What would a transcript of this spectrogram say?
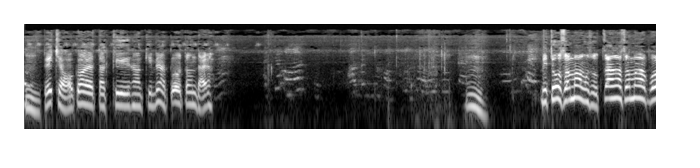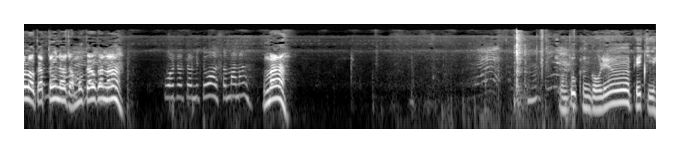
ừ bé chó coi ta kia nó kia biết là tôi tên đấy ừ. Mi tôi sao mà số trang sao mà bỏ lỡ cái tên đó chẳng một cái cái nữa. Mà chúng tôi cần gọi liếc bé chị.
